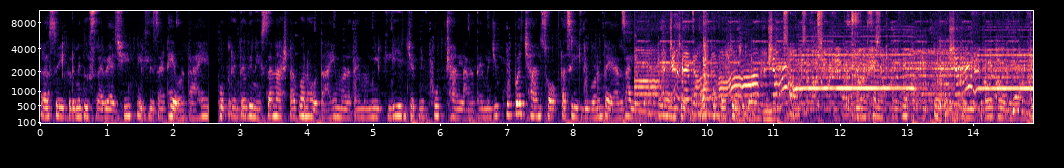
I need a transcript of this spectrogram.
तर असं इकडे मी दुसऱ्या ही इडलीचा ठेवत आहे. तोपर्यंत दिनेशचा नाश्ता पण होत आहे म्हणत आहे मम्मी इडली आणि चटणी खूप छान लागत आहे. म्हणजे खूपच छान सॉफ्ट अशी इडली बनून तयार झालेली आहे. आणि चटणी खूपच टेस्टी बनलेली दिनेशचा नाश्ता घेत आहे. तोपर्यंत मी इकडे ठेवले आहे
